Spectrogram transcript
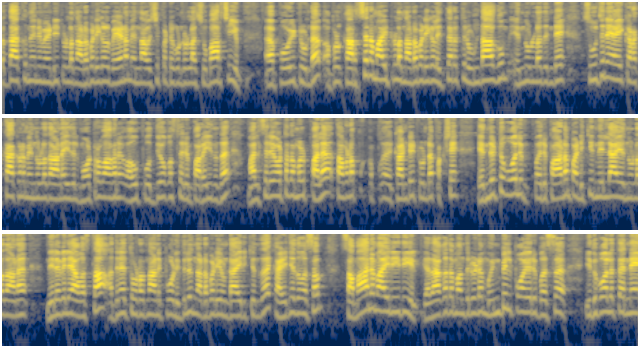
റദ്ദാക്കുന്നതിന് വേണ്ടിയിട്ടുള്ള നടപടികൾ വേണം എന്നാവശ്യപ്പെട്ടുകൊണ്ടുള്ള ശുപാർശയും പോയിട്ടുണ്ട്. അപ്പോൾ കർശനമായിട്ടുള്ള നടപടികൾ ഇത്തരത്തിൽ ഉണ്ടാകും എന്നുള്ളതിന്റെ സൂചനയായി കണക്കാക്കണം എന്നുള്ളതാണ് ഇതിൽ മോട്ടോർ വാഹന വകുപ്പ് ഉദ്യോഗസ്ഥരും പറയുന്നത്. മത്സരയോട്ടം നമ്മൾ പല തവണ കണ്ടിട്ടുണ്ട്. പക്ഷേ എന്നിട്ട് പോലും ഒരു പാഠം പഠിക്കുന്നില്ല എന്നുള്ളതാണ് നിലവിലെ അവസ്ഥ. അതിനെ തുടർന്നാണ് ഇപ്പോൾ ഇതിലും നടപടി ഉണ്ടായിരിക്കുന്നത്. കഴിഞ്ഞ ദിവസം സമാനമായ രീതിയിൽ ഗതാഗത മന്ത്രിയുടെ മുൻപിൽ പോയ ഒരു ബസ് ഇതുപോലെ തന്നെ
